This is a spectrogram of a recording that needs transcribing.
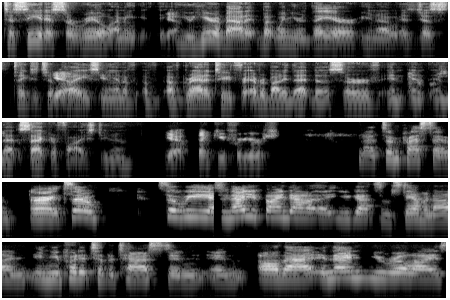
to see it is surreal. I mean, yeah. you hear about it, but when you're there, you know, it just takes it to yeah. a place, yeah. man, of, of, of, gratitude for everybody that does serve and, and, and that sacrificed, you know? Yeah. Thank you for yours. That's impressive. All right. So, so we, uh, so now you find out that you got some stamina and, and you put it to the test and, and all that. And then you realize,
